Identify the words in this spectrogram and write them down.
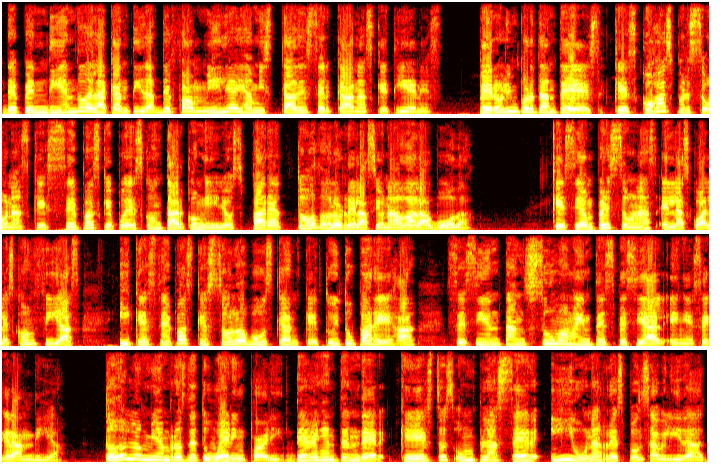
dependiendo de la cantidad de familia y amistades cercanas que tienes. Pero lo importante es que escojas personas que sepas que puedes contar con ellos para todo lo relacionado a la boda. Que sean personas en las cuales confías y que sepas que solo buscan que tú y tu pareja se sientan sumamente especial en ese gran día. Todos los miembros de tu wedding party deben entender que esto es un placer y una responsabilidad.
